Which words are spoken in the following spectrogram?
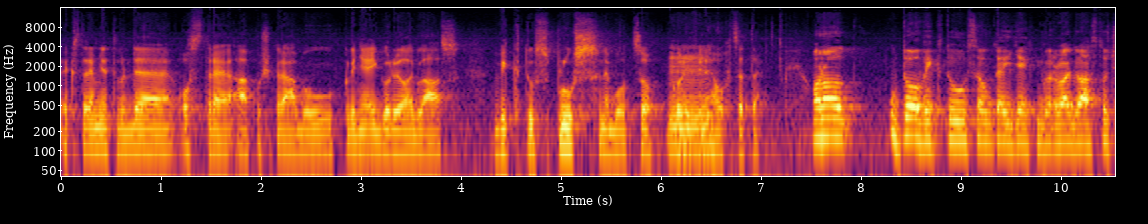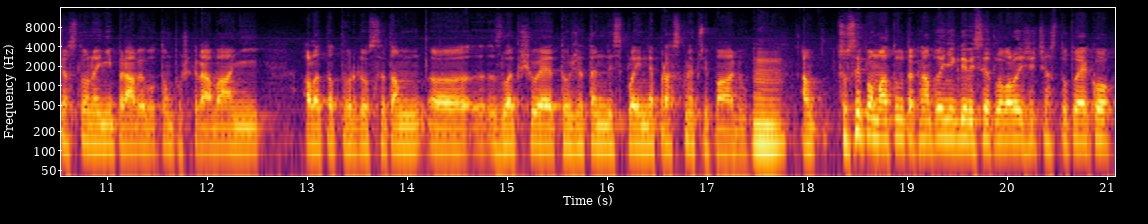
extrémně tvrdé, ostré a poškrábou klidně i Gorilla Glass, Victus Plus nebo cokoliv mm. jiného chcete. Ono u toho Victu se u těch Gorilla Glass to často není právě o tom poškrábání, ale ta tvrdost se tam uh, zlepšuje to, že ten displej nepraskne při pádu. Mm. A co si pamatuju, tak nám to někdy vysvětlovali, že často to jako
